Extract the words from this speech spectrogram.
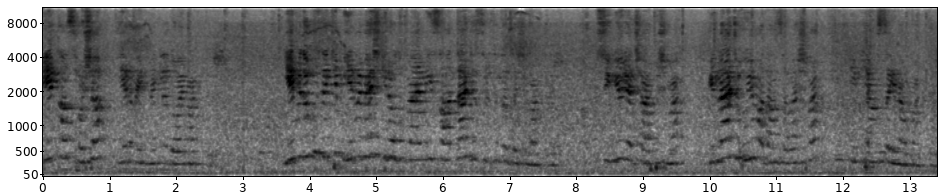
Bir tas hoşaf yarım ekmekle doymaktır. 29 Ekim 25 kiloluk mermiyi saatlerce sırtında taşımaktır. Süngüyle çarpışmak, günlerce uyumadan savaşmak imkansıza inanmaktır.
